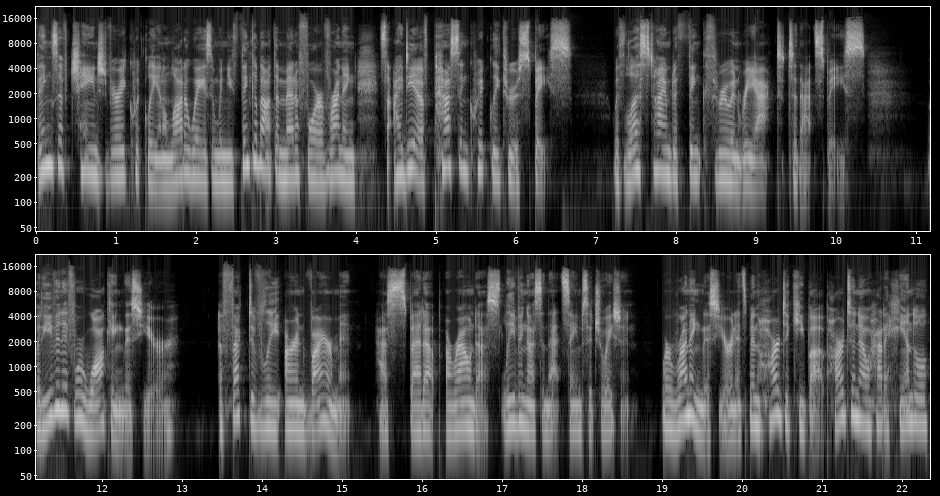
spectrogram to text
Things have changed very quickly in a lot of ways. And when you think about the metaphor of running, it's the idea of passing quickly through a space with less time to think through and react to that space. But even if we're walking this year, effectively our environment has sped up around us, leaving us in that same situation we're running this year and it's been hard to keep up, hard to know how to handle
